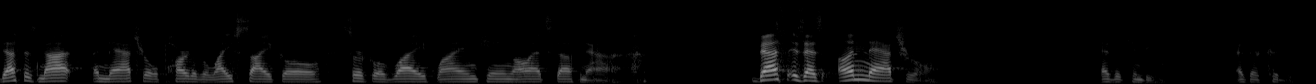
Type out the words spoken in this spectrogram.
death is not a natural part of the life cycle, circle of life, Lion King, all that stuff. Nah. death is as unnatural as it can be, as there could be.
